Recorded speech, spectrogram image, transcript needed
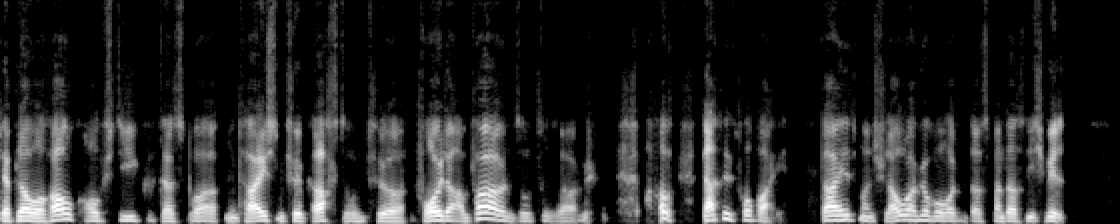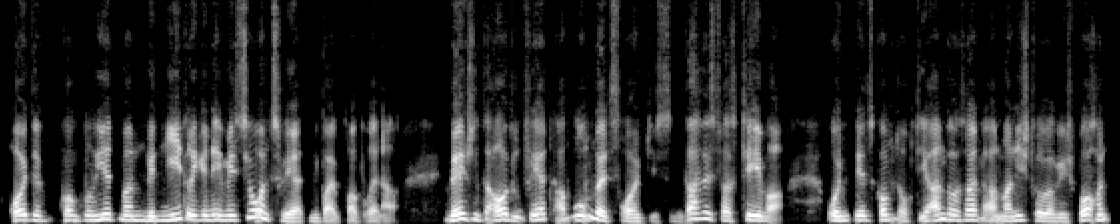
der blaue Rauch aufstieg. Das war ein Zeichen für Kraft und für Freude am Fahren sozusagen. Aber das ist vorbei. Da ist man schlauer geworden, dass man das nicht will. Heute konkurriert man mit niedrigen Emissionswerten beim Verbrenner welches Auto fährt am umweltfreundlichsten. Das ist das Thema. Und jetzt kommt auch die andere Seite, da haben wir nicht drüber gesprochen.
